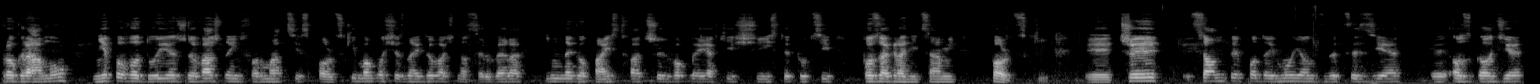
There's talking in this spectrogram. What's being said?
programu nie powoduje, że ważne informacje z Polski mogą się znajdować na serwerach innego państwa, czy w ogóle jakiejś instytucji poza granicami Polski. Czy sądy podejmując decyzje o zgodzie,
